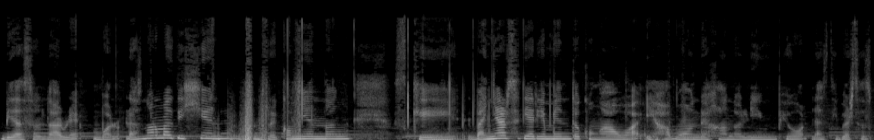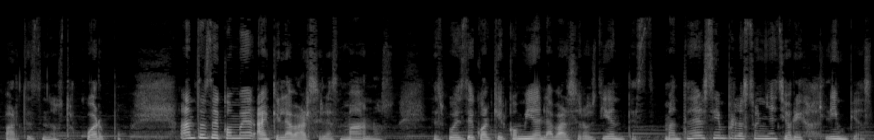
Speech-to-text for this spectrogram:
vida saludable? Bueno, las normas de higiene recomiendan que bañarse diariamente con agua y jabón dejando limpio las diversas partes de nuestro cuerpo. Antes de comer hay que lavarse las manos. Después de cualquier comida lavarse los dientes. Mantener siempre las uñas y orejas limpias.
